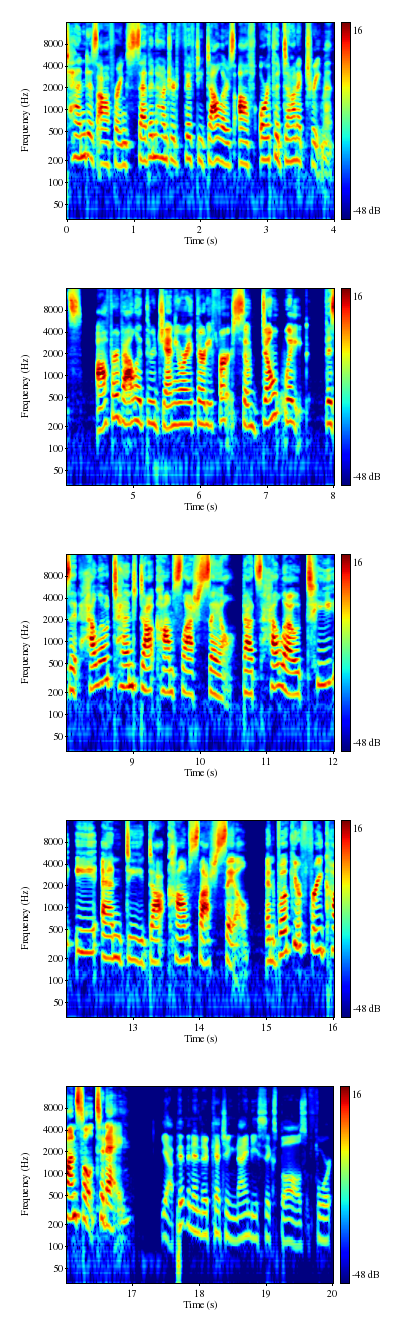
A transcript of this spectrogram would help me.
Tend is offering $750 off orthodontic treatments. Offer valid through January 31st, so don't wait. Visit hellotend.com slash sale. That's hello, T-E-N-D dot com slash sale. And book your free consult today. Yeah, Pittman ended up catching 96 balls for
